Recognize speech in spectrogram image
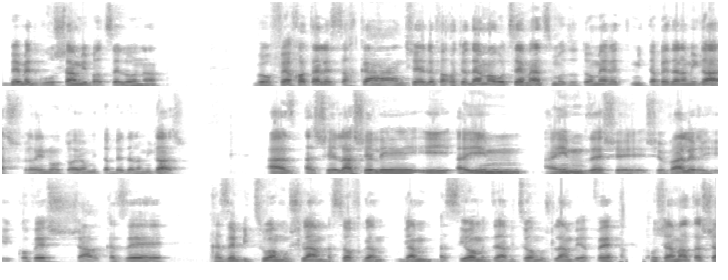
באמת גרושה מברצלונה, והופך אותה לשחקן שלפחות יודע מה הוא רוצה מעצמו, זאת אומרת מתאבד על המגרש, וראינו אותו היום מתאבד על המגרש. אז השאלה שלי היא האם, האם זה ש, שוואלרי כובש שער כזה, כזה ביצוע מושלם, בסוף גם, גם בסיומת זה היה ביצוע מושלם ויפה, כמו שאמרת שי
